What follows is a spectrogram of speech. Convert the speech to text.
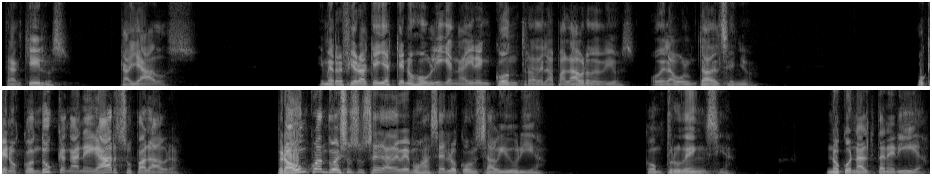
tranquilos, callados. Y me refiero a aquellas que nos obligan a ir en contra de la palabra de Dios o de la voluntad del Señor. O que nos conduzcan a negar su palabra. Pero aun cuando eso suceda, debemos hacerlo con sabiduría, con prudencia, no con altanería,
